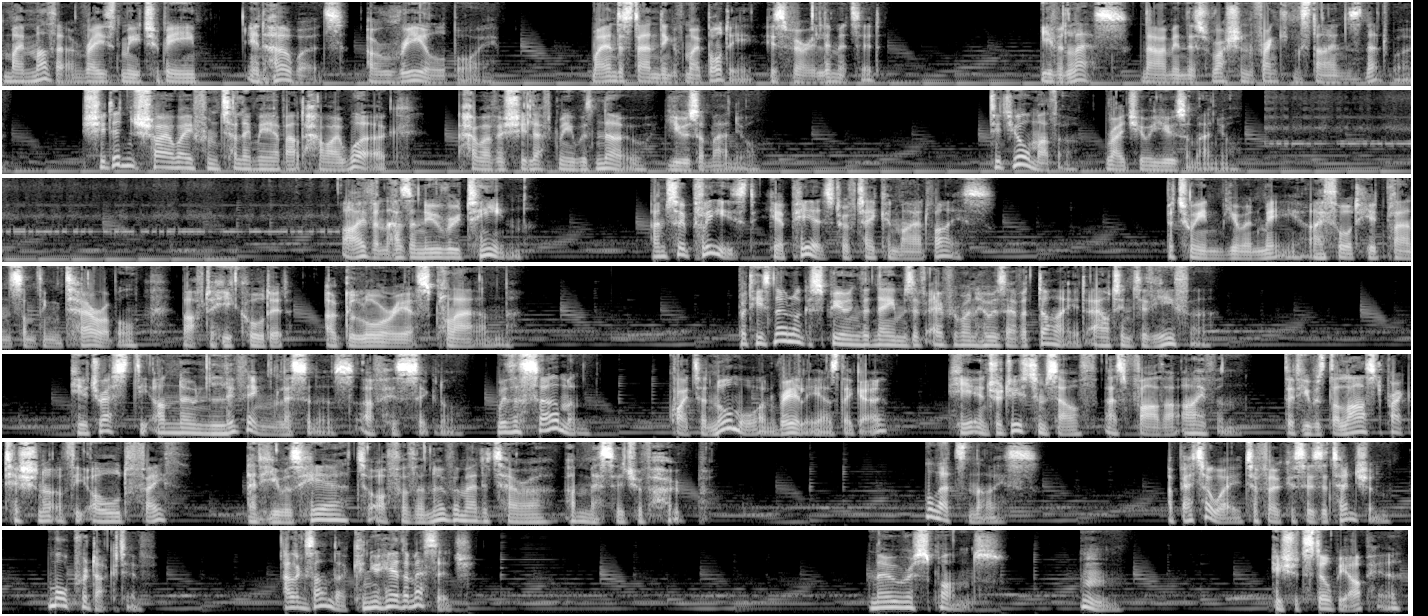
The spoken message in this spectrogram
My mother raised me to be, in her words, a real boy. My understanding of my body is very limited. Even less now I'm in this Russian Frankenstein's network. She didn't shy away from telling me about how I work, however, she left me with no user manual. Did your mother write you a user manual? Ivan has a new routine. I'm so pleased he appears to have taken my advice. Between you and me, I thought he had planned something terrible after he called it a glorious plan. But he's no longer spewing the names of everyone who has ever died out into the ether. He addressed the unknown living listeners of his signal with a sermon. Quite a normal one, really, as they go. He introduced himself as Father Ivan, that he was the last practitioner of the old faith, and he was here to offer the Nova Mediterra a message of hope. Well, that's nice. A better way to focus his attention more productive. Alexander, can you hear the message? No response. Hmm. He should still be up here.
